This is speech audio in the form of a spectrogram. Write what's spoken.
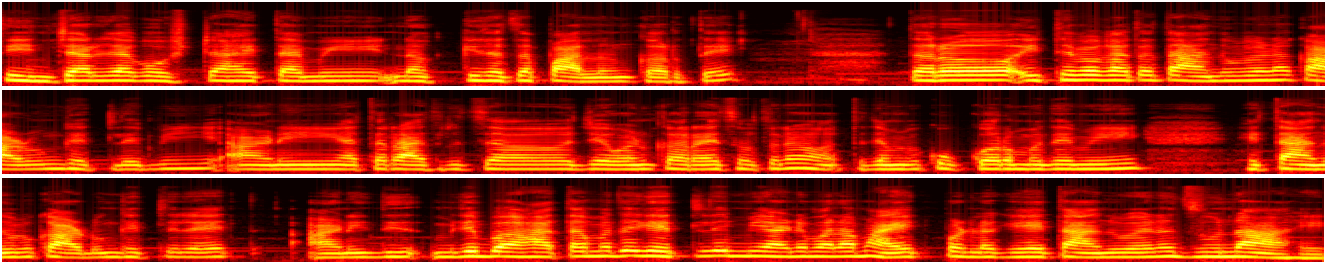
तीन चार ज्या गोष्टी आहेत त्या मी नक्की त्याचं पालन करते. तर इथे बघा आता तांदूळ ना काढून घेतले मी आणि आता रात्रीचं जेवण करायचं होतं ना त्याच्यामुळे कुकरमध्ये मी हे तांदूळ काढून घेतलेले आहेत आणि दि म्हणजे हातामध्ये घेतले मी आणि मला माहीत पडलं की हे तांदूळ आहे ना जुना आहे.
